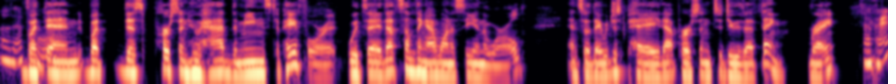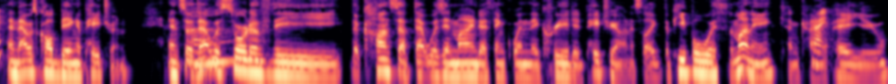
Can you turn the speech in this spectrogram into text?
Oh, that's but cool. then, but this person who had the means to pay for it would say, "That's something I want to see in the world," and so they would just pay that person to do that thing, right? Okay. and that was called being a patron. And so that was sort Oh. of the the concept that was in mind, I think, when they created Patreon. It's like the people with the money can kind Right. of pay you,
